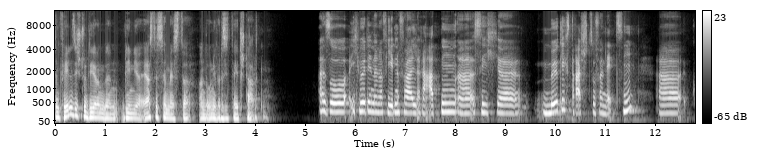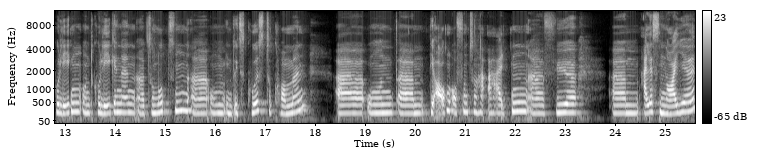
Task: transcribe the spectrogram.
empfehlen Sie Studierenden, die in ihr erstes Semester an der Universität starten? Also ich würde Ihnen auf jeden Fall raten, äh, sich äh, möglichst rasch zu vernetzen, äh, Kollegen und Kolleginnen zu nutzen, um in Diskurs zu kommen und ähm, die Augen offen zu erhalten für ähm, alles Neue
